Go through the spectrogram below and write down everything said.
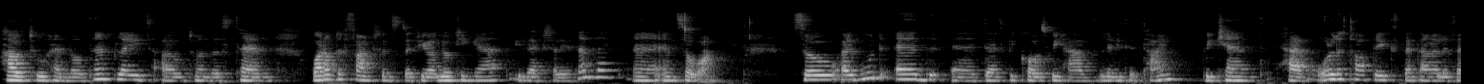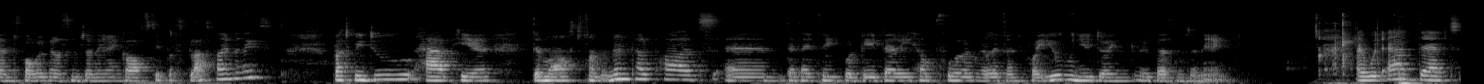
how to handle templates, how to understand what of the functions that you are looking at is actually a template, uh, and so on. So I would add uh, that because we have limited time, we can't have all the topics that are relevant for reverse engineering of C++ binaries, but we do have here the most fundamental parts and that I think will be very helpful and relevant for you when you're doing reverse engineering. I would add that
